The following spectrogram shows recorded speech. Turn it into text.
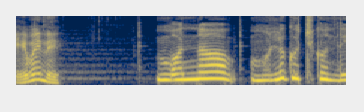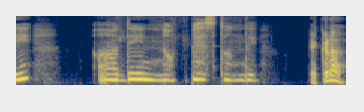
ఏమైంది? మొన్న ముళ్ళు గుచ్చుకుంది అది నొప్పేస్తుంది. ఎక్కడా?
